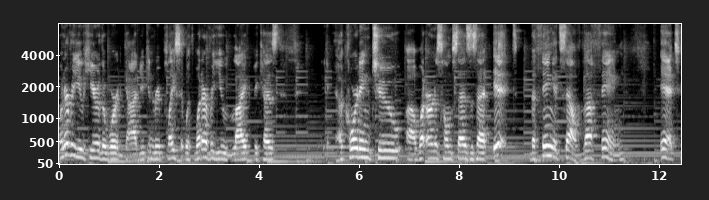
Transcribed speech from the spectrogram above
whenever you hear the word God, you can replace it with whatever you like because, according to uh, what Ernest Holmes says, is that it, the thing itself, the thing, it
